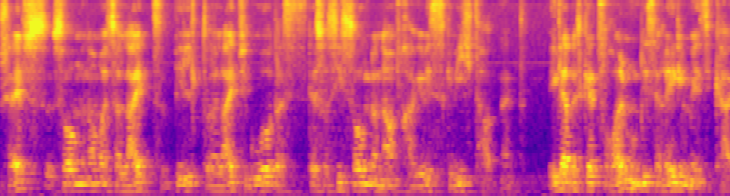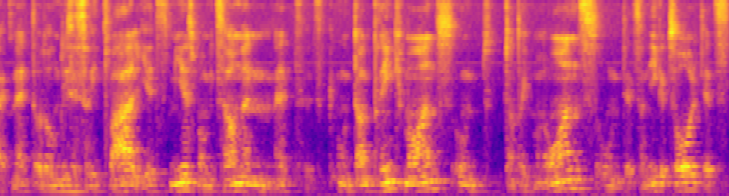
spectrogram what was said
Chefs so nochmals ein Leitbild oder eine Leitfigur, dass das, was sie sagen, dann einfach ein gewisses Gewicht hat. Nicht? Ich glaube, es geht vor allem um diese Regelmäßigkeit nicht? oder um dieses Ritual. Jetzt müssen wir zusammen nicht? und dann trinkt man eins und dann trinkt man noch eins und jetzt habe ich gezahlt, jetzt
